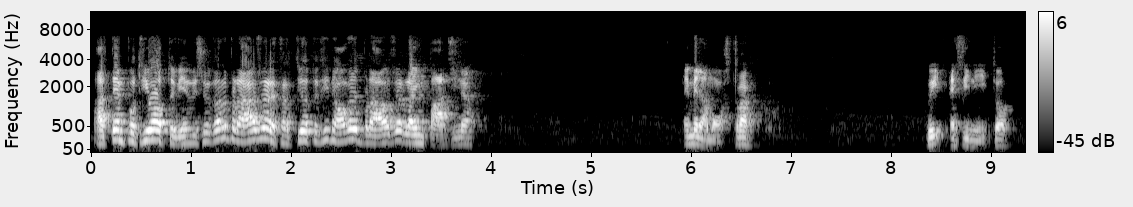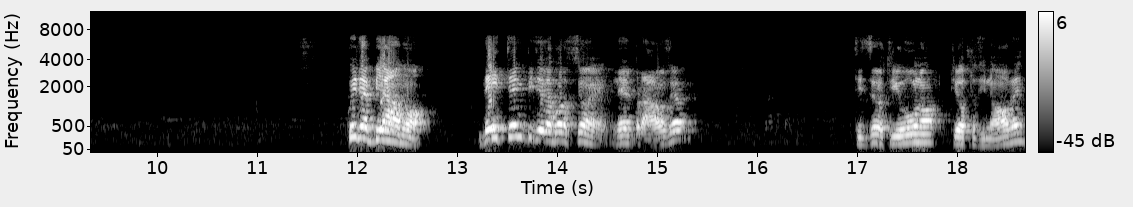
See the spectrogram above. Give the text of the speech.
al tempo T8 viene ricevuto dal browser e tra T8 e T9 il browser la impagina e me la mostra. Qui è finito. Quindi abbiamo dei tempi di elaborazione nel browser, T0, T1, T8, T9,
